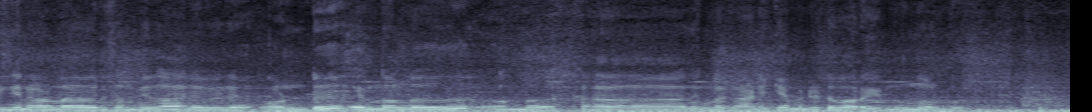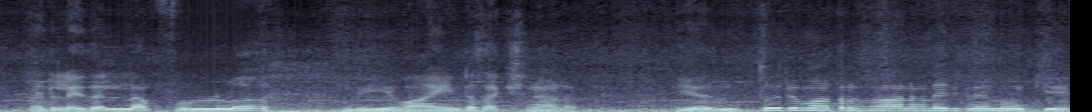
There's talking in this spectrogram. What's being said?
ഇങ്ങനെയുള്ള ഒരു സംവിധാനം ഇവർ ഉണ്ട് എന്നുള്ളത് ഒന്ന് നിങ്ങളെ കാണിക്കാൻ വേണ്ടിയിട്ട് പറയുന്നു എന്നുള്ളൂ. വേണ്ടില്ല ഇതെല്ലാം ഫുള്ള് ഈ വൈന്റെ സെക്ഷനാണ് എന്തൊരു മാത്രം സാധനങ്ങൾ ഇരിക്കണമെന്ന് നോക്കിയേ?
